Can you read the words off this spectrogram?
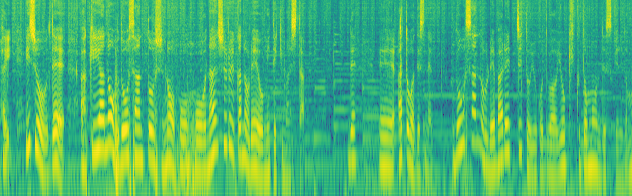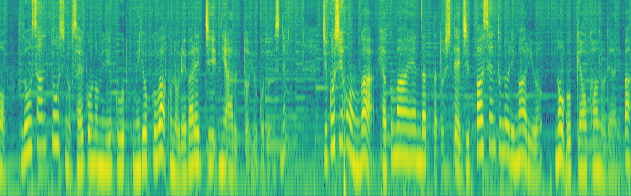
はい、以上で空き家の不動産投資の方法何種類かの例を見てきました。でえー、あとはですね不動産のレバレッジという言葉をよく聞くと思うんですけれども不動産投資の最高の魅力魅力はこのレバレッジにあるということですね。自己資本が100万円だったとして10%の利回りの物件を買うのであれば、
